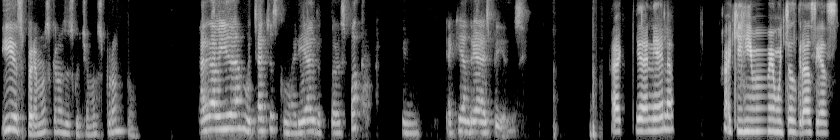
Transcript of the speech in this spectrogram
y esperemos que nos escuchemos pronto. Larga vida, muchachos, como diría el doctor Spock. Y aquí Andrea despidiéndose. Aquí Daniela. Aquí Jimmy, muchas gracias.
